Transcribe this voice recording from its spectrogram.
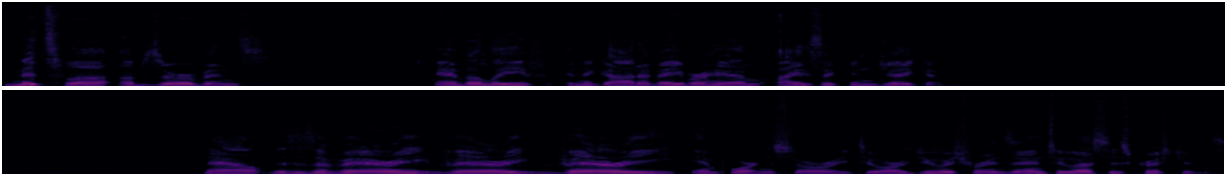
mitzvah observance and belief in the God of Abraham, Isaac, and Jacob. Now, this is a very, very, very important story to our Jewish friends and to us as Christians.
